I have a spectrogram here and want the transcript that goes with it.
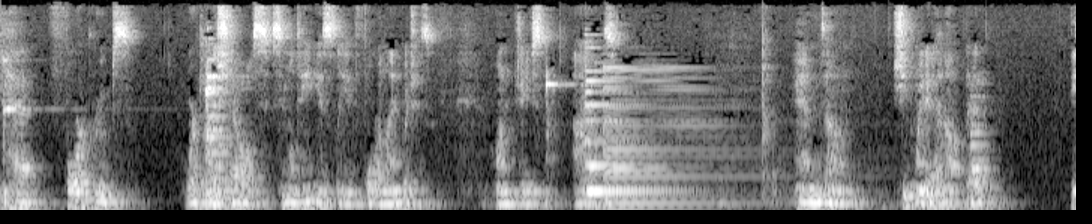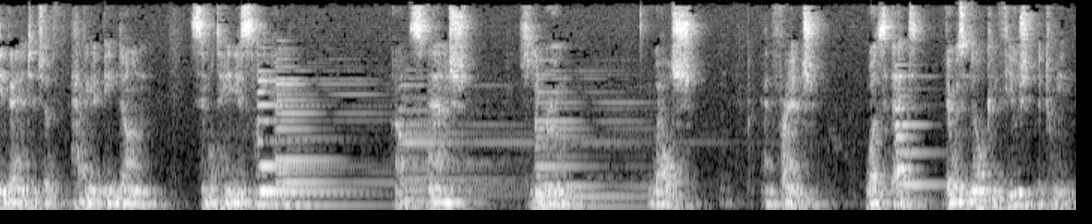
she had four groups working the shelves simultaneously in four languages on adjacent aisles. And um, she pointed out that the advantage of having it being done simultaneously in um, Spanish, Hebrew, Welsh, and French was that there was no confusion between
